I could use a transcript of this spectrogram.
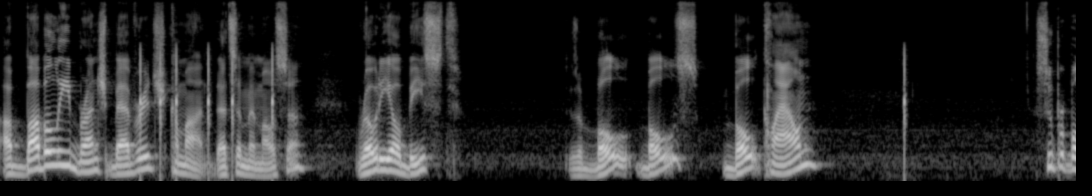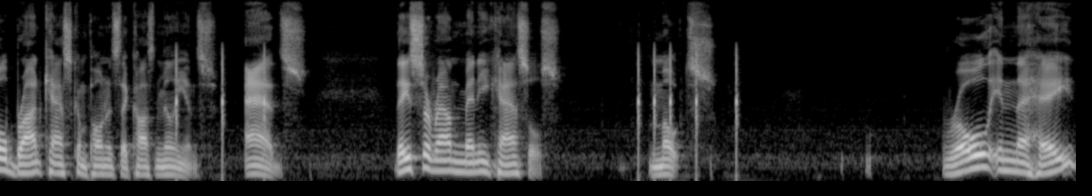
A bubbly brunch beverage? Come on, that's a mimosa. Rodeo beast? Is a bull? Bulls? Bull? Clown? Super Bowl broadcast components that cost millions. Ads. They surround many castles. Moats. Roll in the hay?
